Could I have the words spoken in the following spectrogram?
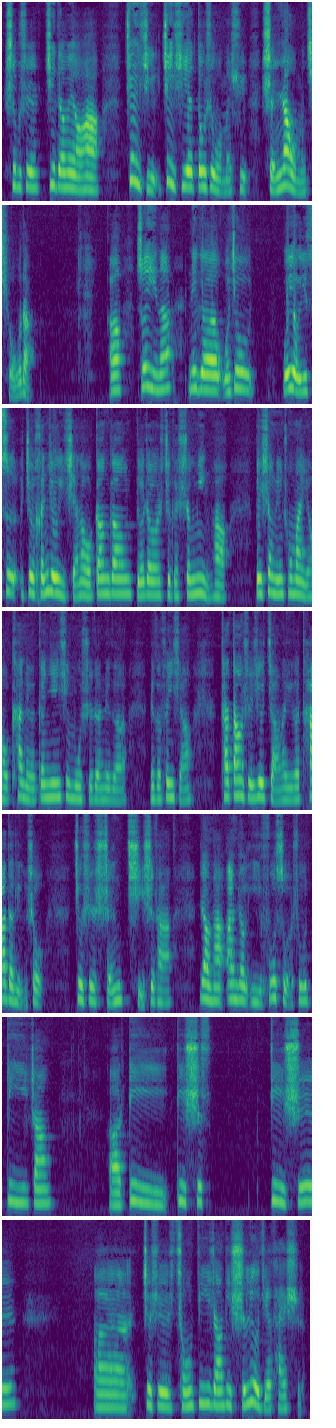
是不是记得没有啊？这几这些都是我们去神让我们求的。啊，所以呢，那个我就我有一次就很久以前了，我刚刚得着这个生命哈，被圣灵充满以后，看那个甘金信牧师的那个那个分享。他当时就讲了一个他的领受，就是神启示他，让他按照以弗所书第一章，啊，第第十，第十，呃，就是从第一章第十六节开始，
